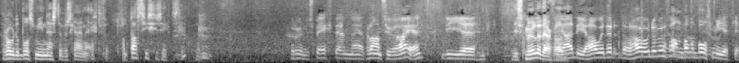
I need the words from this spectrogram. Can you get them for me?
rode bosmiernesten verschijnen. Echt fantastisch gezicht. Groene specht en uh, Vlaamse graai, hè? Die, uh, die smullen daarvan? Ja, die houden er, daar houden we van, van een bosmiertje.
